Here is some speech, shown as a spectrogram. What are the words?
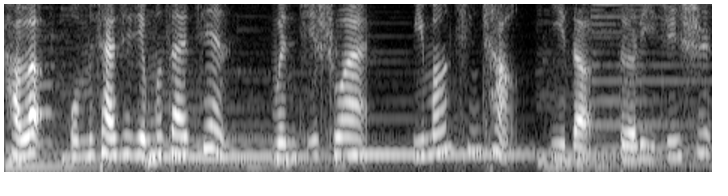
好了，我们下期节目再见。文姬说爱，迷茫情场，你的得力军师。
